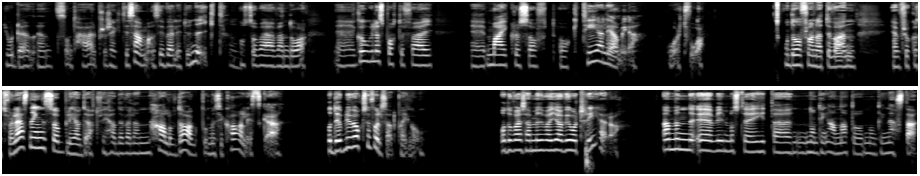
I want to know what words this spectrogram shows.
gjorde ett sånt här projekt tillsammans är väldigt unikt. Mm. Och så var även då eh, Google och Spotify, eh, Microsoft och Telia med år två. Och då från att det var en, en frukostföreläsning så blev det att vi hade väl en halvdag på musikaliska. Och det blev också fullsatt på en gång. Och då var det så här, men vad gör vi år tre då? Ja, men eh, vi måste hitta någonting annat och någonting nästa.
